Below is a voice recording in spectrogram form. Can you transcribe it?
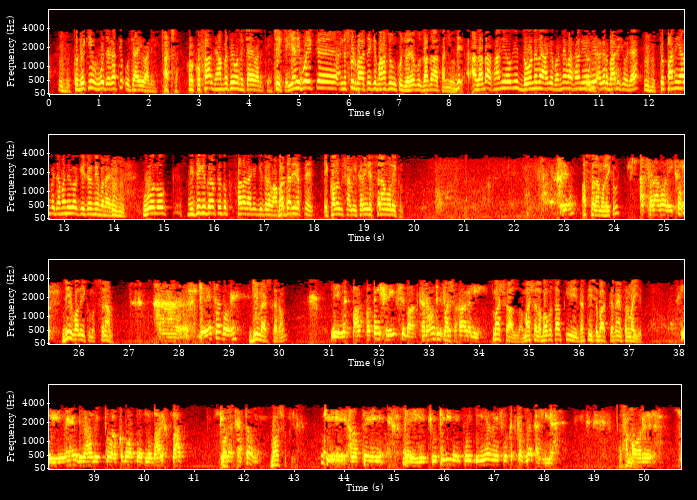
تو دیکھیے وہ جگہ تھی اونچائی والی۔ اچھا۔ اور کفار جہاں پہ تھے وہ نچائی والی تھی۔ ٹھیک ہے یعنی وہ ایک انڈرسٹوڈ بات ہے کہ وہاں سے ان کو جو ہے وہ زیادہ آسانی ہوگی۔ جی، زیادہ آسانی ہوگی دوڑنے میں آگے بڑھنے میں آسانی ہوگی۔ اگر بارش ہو جائے تو پانی یہاں پہ جمع نہیں ہوگا کیچڑ نہیں بنے گا۔ وہ لوگ نیچے کی طرف تھے تو سارا جا کے کیچڑ وہاں بات جاری رکھتے ہیں۔ ایک کالر بھی شامل کریں گے۔ السلام علیکم۔ ہلو السلام علیکم۔ السلام علیکم۔ جی وعلیکم السلام۔ جنید صاحب ہو رہے جی میں عرض کر رہا ہوں۔ جی میں پاک پتن شریف سے بات کر رہا ہوں جی ماشاء علی۔ ماشاء اللہ ماشاء اللہ۔ بابا صاحب کی دھرتی سے بات کر رہے ہیں فرمائیے۔ جی میں جناب ایک تو آپ کو بہت بہت مبارکباد دینا چاہتا ہوں۔ بہت شکریہ۔ کہ آپ نے یہ چوٹی نے پوری دنیا میں اس وقت قبضہ کر لیا ہے۔ اور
